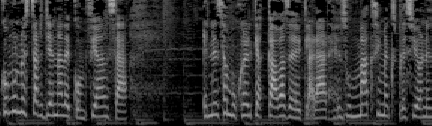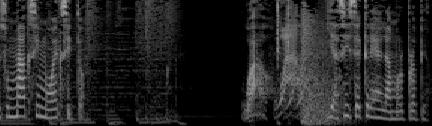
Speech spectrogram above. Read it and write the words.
¿Cómo no estar llena de confianza en esa mujer que acabas de declarar, en su máxima expresión, en su máximo éxito? Wow. Y así se crea el amor propio.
